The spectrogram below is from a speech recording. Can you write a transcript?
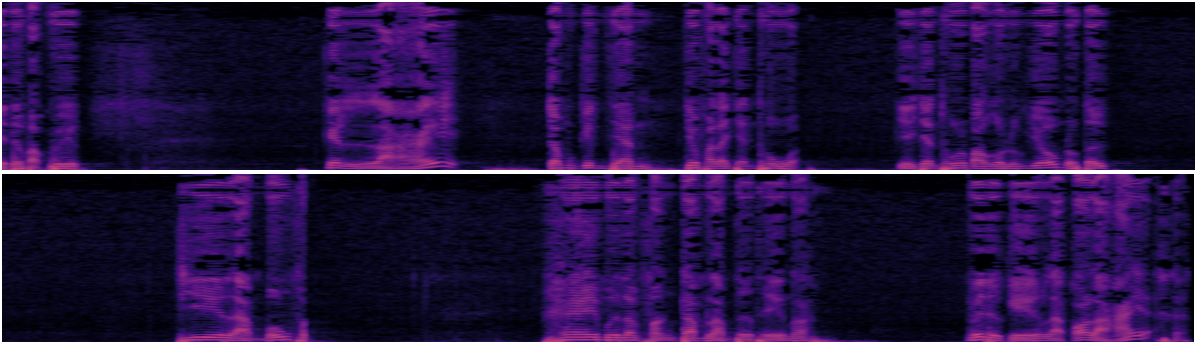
vậy đức phật khuyên. Cái lãi trong kinh doanh chứ không phải là doanh thu vậy vì doanh thu nó bao gồm luôn vốn đầu tư. Chia làm bốn phần hai mươi lăm phần trăm làm từ thiện thôi. Với điều kiện là có lãi.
